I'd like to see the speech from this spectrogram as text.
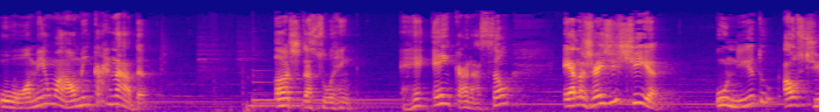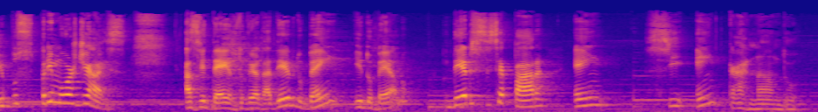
O homem é uma alma encarnada. Antes da sua reencarnação, ela já existia, unido aos tipos primordiais. As ideias do verdadeiro, do bem e do belo, dele se separa em se encarnando.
